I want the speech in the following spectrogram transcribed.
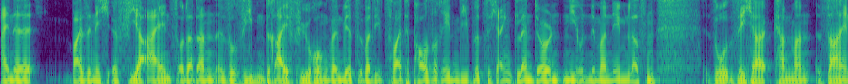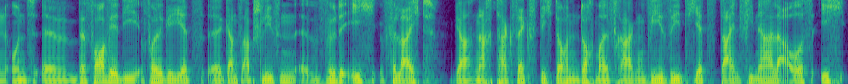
eine weiß ich nicht, 4-1 äh, oder dann so 7-3 Führung, wenn wir jetzt über die zweite Pause reden, die wird sich ein Glenn Durant nie und nimmer nehmen lassen. So sicher kann man sein. Und äh, bevor wir die Folge jetzt äh, ganz abschließen, äh, würde ich vielleicht ja nach Tag 6 dich doch, doch mal fragen, wie sieht jetzt dein Finale aus? Ich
